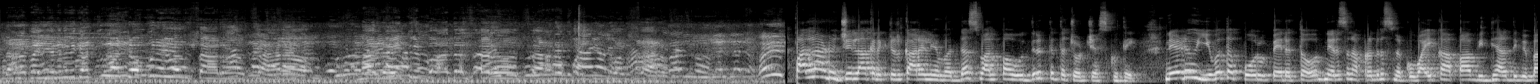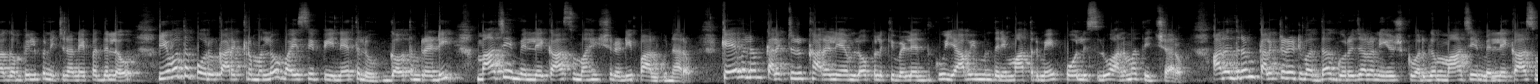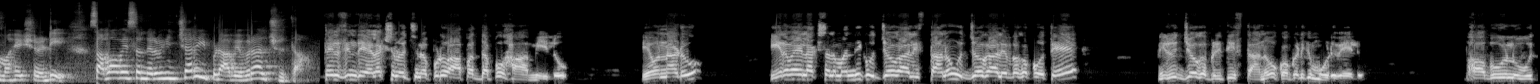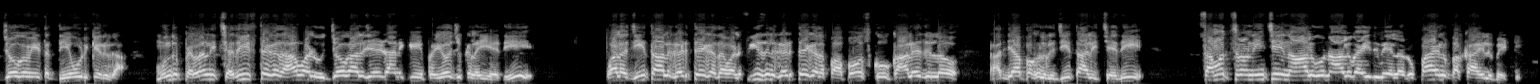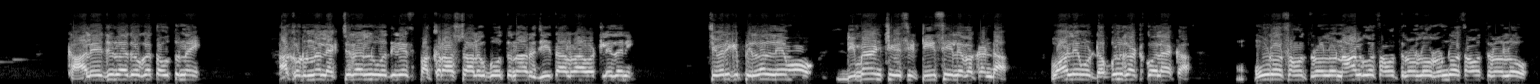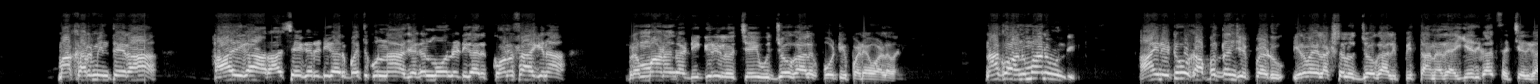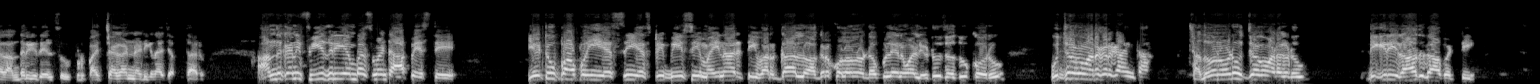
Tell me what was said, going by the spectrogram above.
నలభై ఎనిమిది గంటల డబ్బులు వేయదు సారు సారు. మా రైతులు బాధ సారు సారు. పట్టించుకోండి సారు. పల్నాడు జిల్లా కలెక్టర్ కార్యాలయం వద్ద స్వల్ప ఉద్రిక్తత చోటు చేసుకుంది. నేడు యువత పోరు పేరుతో నిరసన ప్రదర్శనకు వైకాపా విద్యార్థి విభాగం పిలుపునిచ్చిన నేపథ్యంలో యువత పోరు కార్యక్రమంలో వైసీపీ నేతలు గౌతమ్ రెడ్డి మాజీ ఎమ్మెల్యే కాసు మహేష్ రెడ్డి పాల్గొన్నారు. కేవలం కలెక్టర్ కార్యాలయం లోపలికి వెళ్ళేందుకు యాభై మందిని మాత్రమే పోలీసులు అనుమతి ఇచ్చారు అనంతరం కలెక్టరేట్ వద్ద గురజాల నియోజకవర్గం మాజీ ఎమ్మెల్యే కాసు మహేష్ రెడ్డి సమావేశం నిర్వహించారు. ఇప్పుడు ఆ వివరాలు చూద్దాం. తెలిసిందే ఎలక్షన్ వచ్చినప్పుడు ఆపద్దపు హామీలు. ఏమన్నాడు? ఇరవై లక్షల మందికి ఉద్యోగాలు ఇస్తాను ఉద్యోగాలు ఇవ్వకపోతే నిరుద్యోగ భృతి ఒక్కొక్కడికి మూడు వేలు. బాబు నువ్వు ఉద్యోగం ఏట దేవుడికెరుగా. ముందు పిల్లల్ని చదివిస్తే కదా వాళ్ళు ఉద్యోగాలు చేయడానికి ప్రయోజకులయ్యేది. వాళ్ళ జీతాలు గడితే కదా వాళ్ళ ఫీజులు గడితే కదా పాపం స్కూల్ కాలేజీల్లో అధ్యాపకులకు జీతాలు ఇచ్చేది. సంవత్సరం నుంచి నాలుగు నాలుగు ఐదు వేల రూపాయలు బకాయిలు పెట్టి. కాలేజీలు అదోగత అవుతున్నాయి అక్కడున్న లెక్చరర్లు వదిలేసి పక్క రాష్ట్రాలకు పోతున్నారు జీతాలు రావట్లేదని. చివరికి పిల్లల్నేమో డిమాండ్ చేసి టీసీలు ఇవ్వకుండా వాళ్ళేమో డబ్బులు కట్టుకోలేక మూడో సంవత్సరంలో నాలుగో సంవత్సరంలో రెండో సంవత్సరంలో మా కర్మ ఇంతేరా హాయిగా రాజశేఖర రెడ్డి గారు బతికున్న జగన్మోహన్ రెడ్డి గారు కొనసాగిన బ్రహ్మాండంగా డిగ్రీలు వచ్చాయి ఉద్యోగాలకు పోటీ పడేవాళ్ళమని. నాకు అనుమానం ఉంది. ఆయన ఎటు ఒక అబద్ధం చెప్పాడు. ఇరవై లక్షల ఉద్యోగాలు ఇప్పిస్తాను. అది అయ్యేది కాదు సచ్చేది కాదు. అందరికీ తెలుసు. ఇప్పుడు పచ్చగాడిని అడిగినా చెప్తారు. అందుకని ఫీజు రియంబర్స్మెంట్ ఆపేస్తే ఎటు పాపం ఈ ఎస్సీ ఎస్టీ బీసీ మైనారిటీ వర్గాల్లో అగ్రకులంలో డబ్బు లేని వాళ్ళు ఎటు చదువుకోరు? ఉద్యోగం అడగరుగా ఇంకా? చదవనోడు ఉద్యోగం అడగడు. డిగ్రీ రాదు కాబట్టి.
